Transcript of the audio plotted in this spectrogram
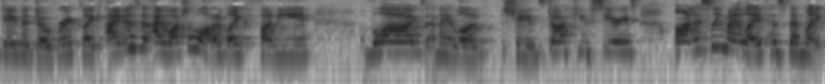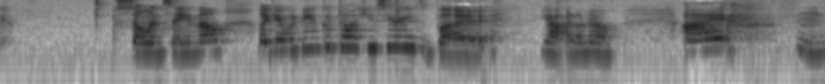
David Dobrik. Like, I just, I watch a lot of, like, funny vlogs, and I love Shane's docu-series. Honestly, my life has been, like, so insane, though. Like, it would be a good docu-series, but, yeah, I don't know. I, hmm,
